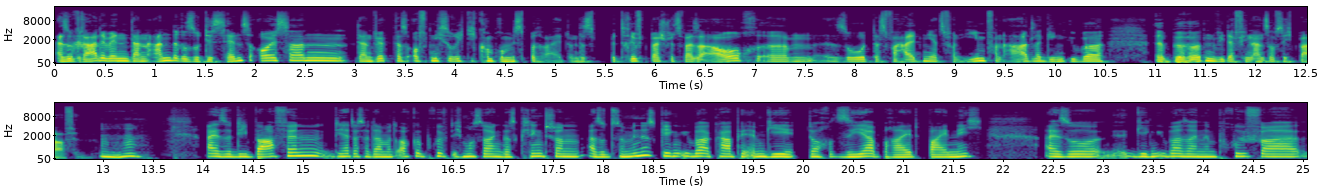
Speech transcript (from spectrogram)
also gerade wenn dann andere so Dissens äußern, dann wirkt das oft nicht so richtig kompromissbereit. Und das betrifft beispielsweise auch ähm, so das Verhalten jetzt von ihm, von Adler gegenüber äh, Behörden wie der Finanzaufsicht BaFin. Mhm. Also die BaFin, die hat das ja damit auch geprüft. Ich muss sagen, das klingt schon, also zumindest gegenüber KPMG doch sehr breitbeinig. Also äh, gegenüber seinem Prüfer,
